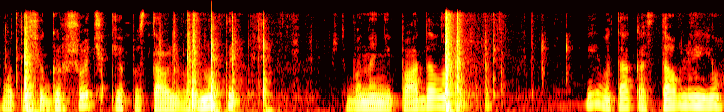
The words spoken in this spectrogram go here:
Вот еще горшочек я поставлю внутрь, чтобы она не падала. И вот так оставлю ее.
